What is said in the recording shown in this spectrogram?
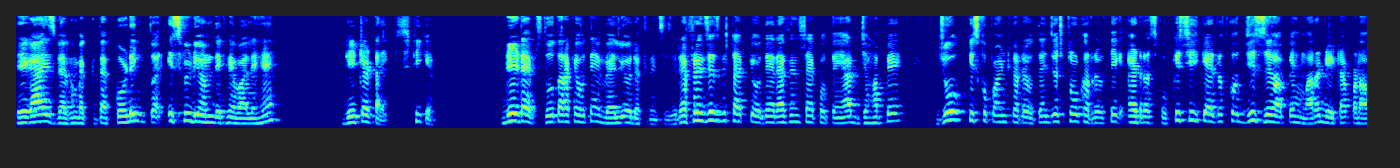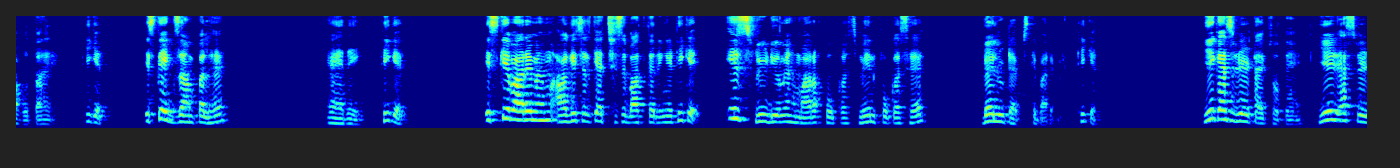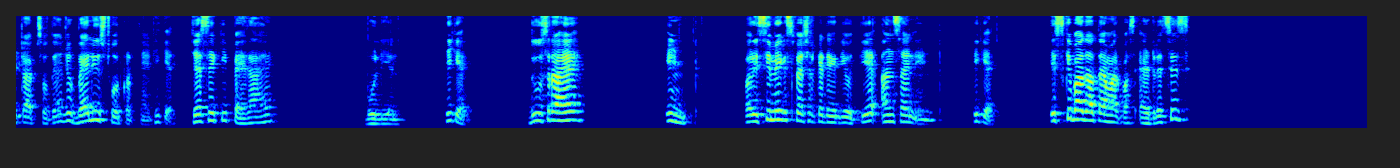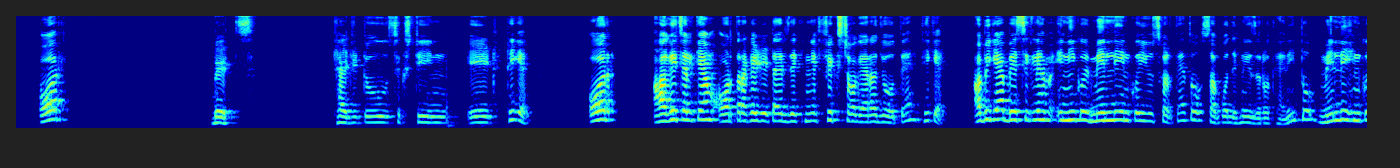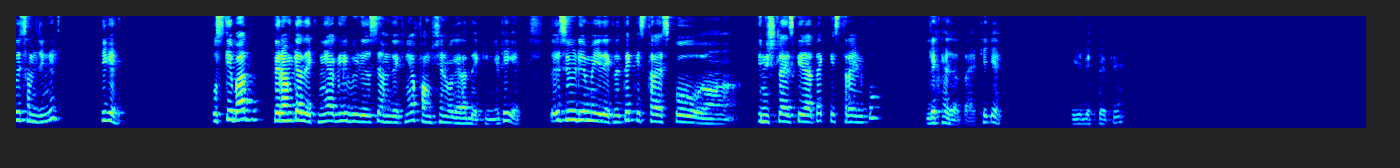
Hey guys welcome back to coding तो इस video हम देखने वाले हैं डेटा टाइप्स ठीक है? डेटा टाइप्स दो तरह के होते हैं वैल्यू और रेफरेंसेस रेफरेंसेस किस टाइप के होते हैं? रेफरेंस टाइप होते हैं यार, जहाँ पे जो किसको पॉइंट कर रहे होते हैं, जो स्टोर कर रहे होते हैं एड्रेस को, किस चीज़ के एड्रेस को, जिस जगह पे हमारा डेटा पड़ा होता है, ठीक है? इसका एग्ज़ाम्पल है एरे ठीक है? इसके बारे में हम आगे चल के अच्छे से बात करेंगे, ठीक है? इस वीडियो में हमारा फोकस मेन फोकस है वैल्यू टाइप्स के बारे में, ठीक है? ये कैसे डेटा टाइप्स होते हैं? ये ऐसे डेटा टाइप्स होते हैं जो वैल्यू स्टोर करते हैं, ठीक है? जैसे कि पहला है बुलियन ठीक है? दूसरा है इंट और इसी में एक स्पेशल कैटेगरी होती है अनसाइन इंट ठीक है? इसके बाद आता है हमारे पास एड्रेसेस और bits thirty two sixteen eight ठीक है? और आगे चल के हम और तरह के डेटा टाइप्स देखेंगे फिक्स्ड वगैरह जो होते हैं, ठीक है? अभी क्या बेसिकली हम इन्हीं को मेनली इनको यूज़ करते हैं तो सबको देखने की ज़रूरत है नहीं तो मेनली इनको ही समझेंगे, ठीक है? उसके बाद फिर हम क्या देखेंगे? अगली वीडियो से हम देखेंगे फ़ंक्शन वगैरह देखेंगे, ठीक है? तो इस वीडियो में ये देख लेते हैं किस तरह इसको इनिशलाइज किया जाता है, किस तरह इनको लिखा जाता है, ठीक है? तो ये देख लेते हैं।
